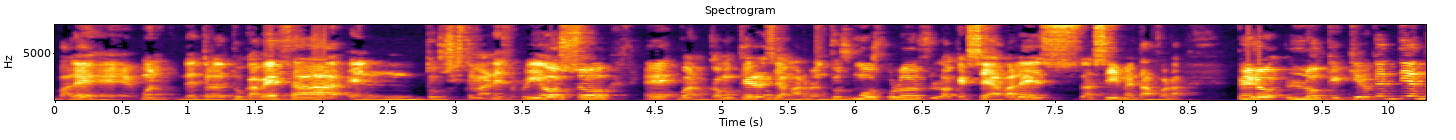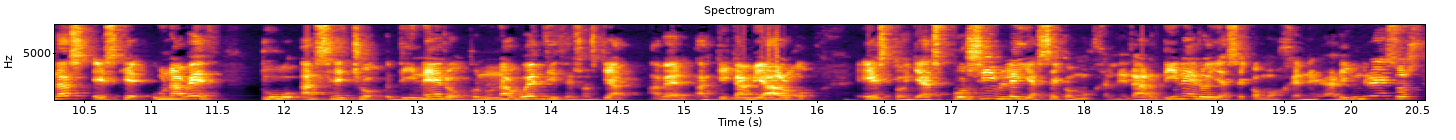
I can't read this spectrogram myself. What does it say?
¿Vale? Eh, bueno, dentro de tu cabeza, en tu sistema nervioso, eh, bueno, como quieras llamarlo, en tus músculos, lo que sea, ¿vale? Es así metáfora. Pero lo que quiero que entiendas es que una vez tú has hecho dinero con una web, dices, hostia, a ver, aquí cambia algo. esto ya es posible, ya sé cómo generar dinero, ya sé cómo generar ingresos,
